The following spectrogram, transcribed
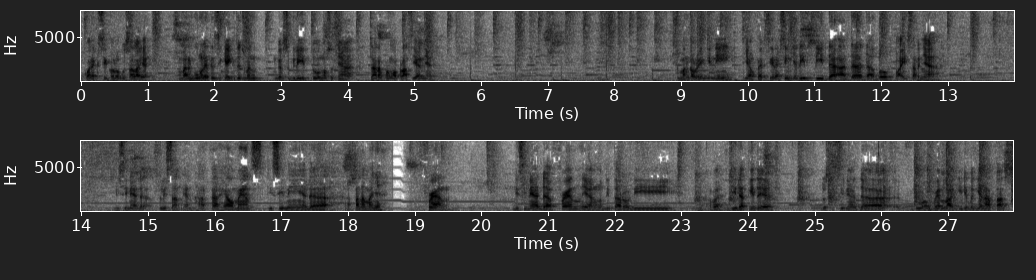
koreksi kalau gue salah ya kemarin gue ngeliatnya sih kayak gitu cuman nggak segede itu. Maksudnya cara pengoperasiannya. Cuman kalau yang ini yang versi racing jadi tidak ada double visornya. Di sini ada tulisan NHK helmets di sini ada apa namanya? Fan. Di sini ada fan yang ditaruh di apa jidat gitu ya. Terus di sini ada dua fan lagi di bagian atas.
